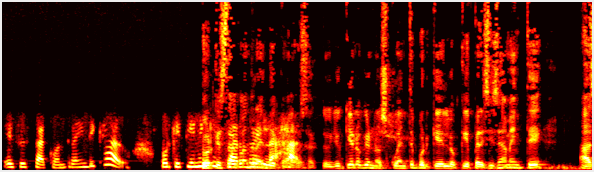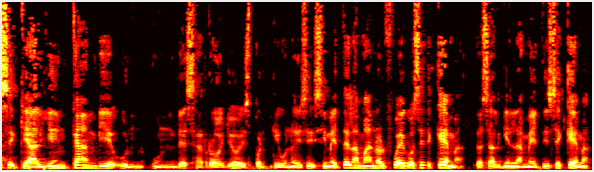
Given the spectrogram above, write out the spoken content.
Eso está contraindicado, porque tiene que estar está contraindicado, exacto. Yo quiero que nos cuente porque lo que precisamente hace que alguien cambie un, un desarrollo es porque uno dice, si mete la mano al fuego se quema, entonces alguien la mete y se quema,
